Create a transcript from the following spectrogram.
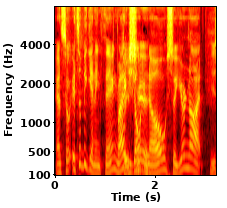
And so it's a beginning thing, right? For you sure. don't know, so you're not You're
